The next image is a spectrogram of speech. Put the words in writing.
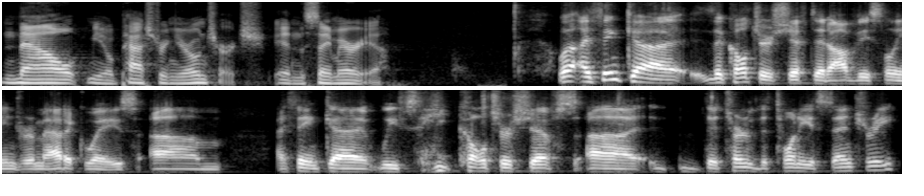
now, you know, pastoring your own church in the same area? Well, I think the culture shifted obviously in dramatic ways. Um, I think uh, we've seen culture shifts. Uh, the turn of the 20th century,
